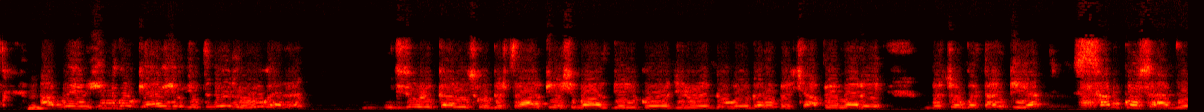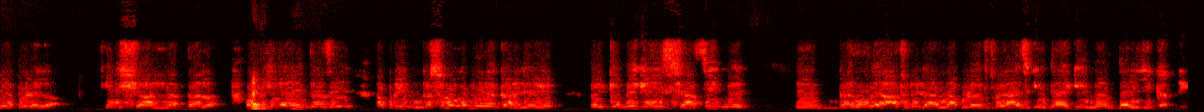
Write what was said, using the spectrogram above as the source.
हम्म। अब इनको क्या ये जितने लोग हैं ना जिन्होंने कल उसको गिरफ़्तार किया शिबाज दिल को जिन्होंने लोगों घरों पर छापे मारे बच्चों को तंग किया सबको हिसाब देना पड़ेगा। ताला। और ये आइंदा से अपनी नस्लों को मना कर जाएँगे भाई कभी किसी सियासी में गन में हाथ नहीं डालना अपने फराज की अदायगी ईमानदारी से करनी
